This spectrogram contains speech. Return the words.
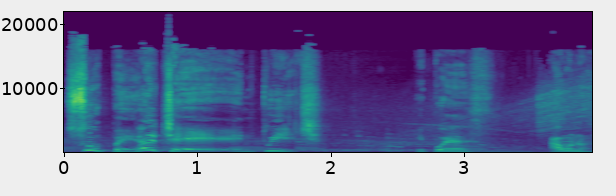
Super H en Twitch. Y pues, vámonos.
